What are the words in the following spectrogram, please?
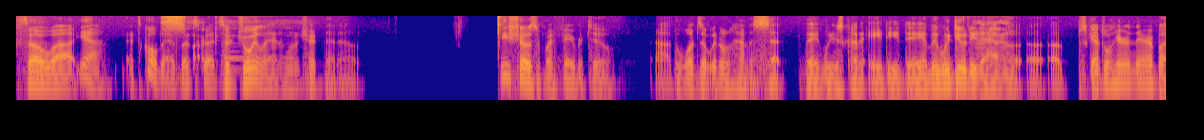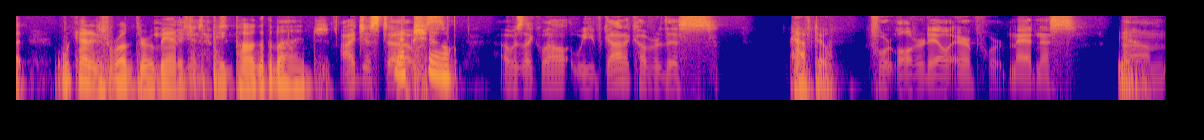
So uh, yeah, it's cool, man. But it's good. So Joyland, I want to check that out. These shows are my favorite too. Uh, the ones that we don't have a set thing, we just kind of ADD. I mean, we do need to have a, a, a schedule here and there, but we kind of just run through. Man, it's just ping pong of the minds. I just uh, Next was, show. I was like, well, we've got to cover this Have to. Fort Lauderdale Airport madness. Yeah. Um,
